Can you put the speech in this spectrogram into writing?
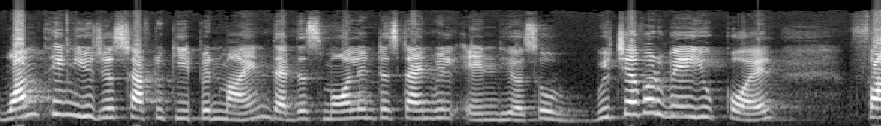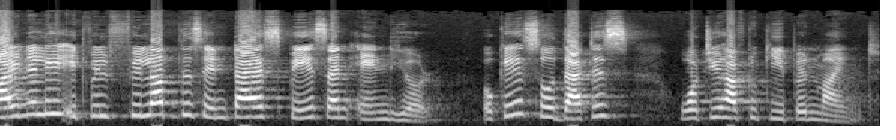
One thing you just have to keep in mind that the small intestine will end here. So whichever way you coil, finally it will fill up this entire space and end here. Okay, so that is what you have to keep in mind.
